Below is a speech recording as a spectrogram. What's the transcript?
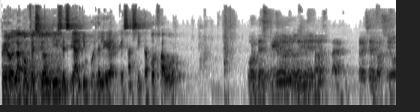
Pero la confesión dice, si alguien puede leer esa cita, por favor. por descuido de los medios para preservación,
